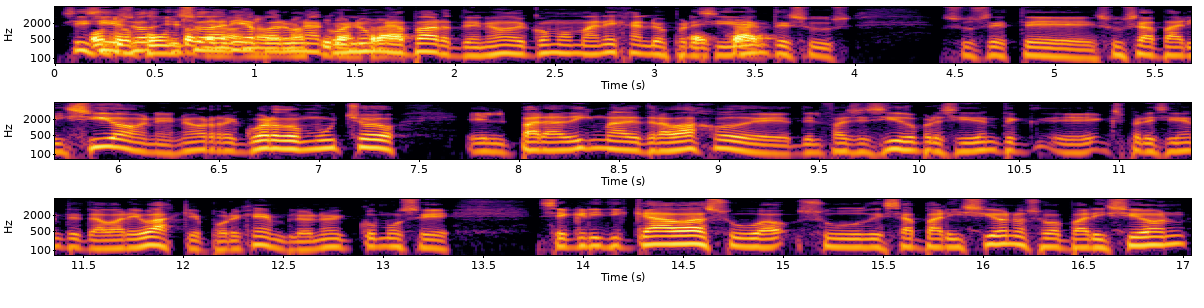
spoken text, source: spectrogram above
sí, sí, eso, eso daría no, para no, una columna aparte, ¿no? De cómo manejan los presidentes Exacto. sus sus, este, sus apariciones, ¿no? Recuerdo mucho el paradigma de trabajo de, del fallecido presidente, eh, expresidente Tabaré Vázquez, por ejemplo, ¿no? Y cómo se, se criticaba su, su desaparición o su aparición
